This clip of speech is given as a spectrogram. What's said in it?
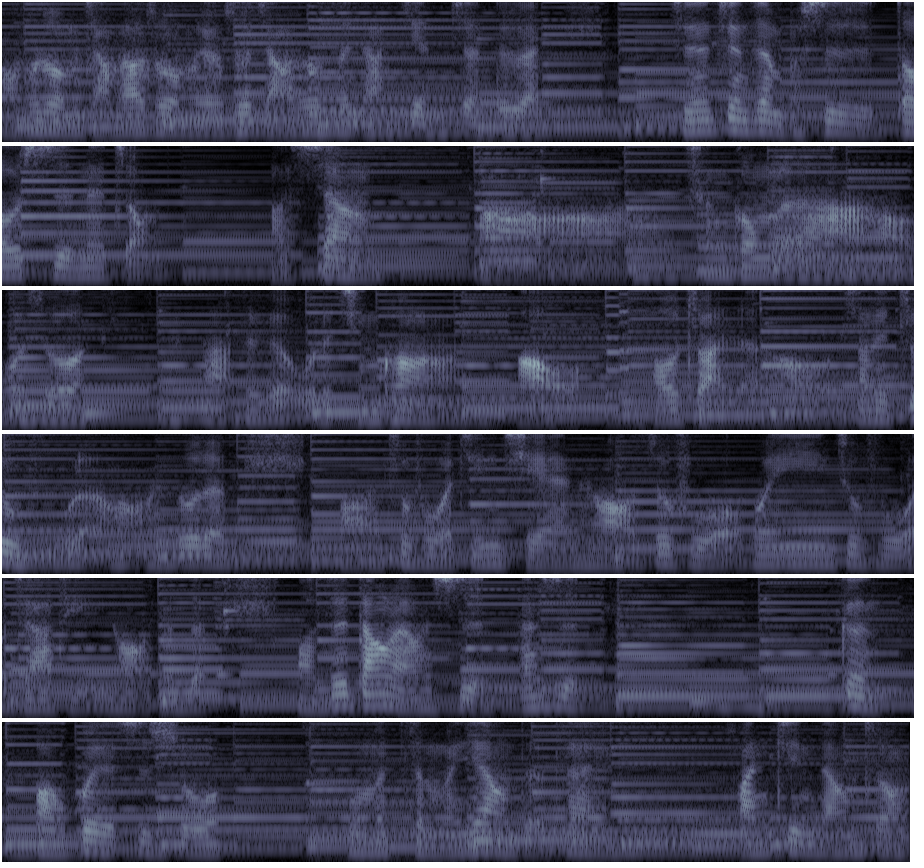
啊，或者我们讲到说，我们有时候讲到说分享见证，对不对？今天见证不是都是那种，好像啊成功了啊，或者说啊这个我的情况好好转了，哦，上帝祝福了。哈，很多的啊祝福我金钱哈，祝福我婚姻，祝福我家庭哈等等，啊这当然是，但是更宝贵的是说，我们怎么样的在环境当中，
